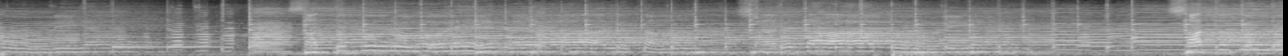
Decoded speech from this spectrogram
ਪੂਰੀਐ। ਸਤਿਗੁਰੂ ਹੋਏ ਦਇਆਲ ਤਾਂ ਸਰਦਾ ਪੂਰੀਐ। ਸਤਿਗੁਰੂ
